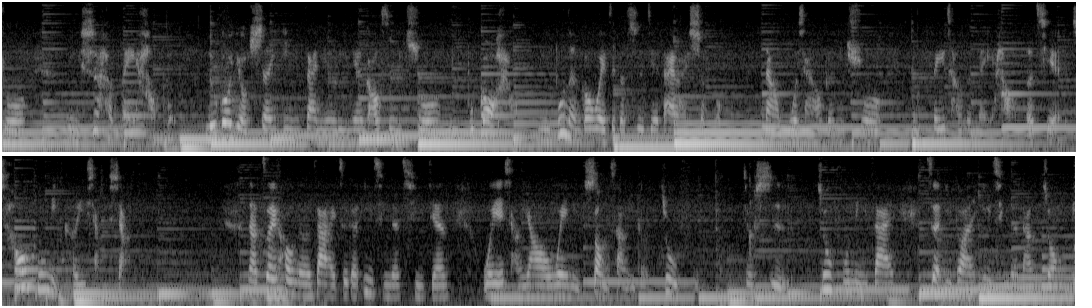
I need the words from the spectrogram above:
说，你是很美好的。如果有声音在你的里面告诉你说你不够好，你不能够为这个世界带来什么，那我想要跟你说，你非常的美好，而且超乎你可以想象。那最后呢，在这个疫情的期间，我也想要为你送上一个祝福，就是祝福你在这一段疫情的当中，你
